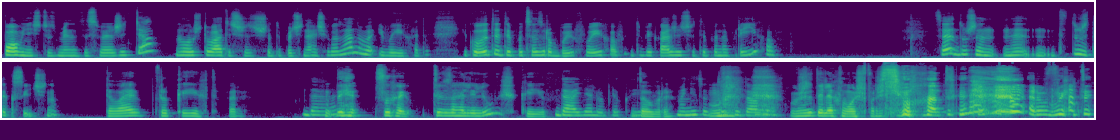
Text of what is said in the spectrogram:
повністю змінити своє життя, налаштувати, що, що ти починаєш його заново і виїхати. І коли ти, типу, це зробив, виїхав, і тобі кажуть, що типу не приїхав, це дуже не це дуже токсично. Давай про Київ тепер. Да. Слухай, ти взагалі любиш Київ? Да, я люблю Київ. Добре. Мені тут дуже добре. В жителях можеш працювати, робити.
